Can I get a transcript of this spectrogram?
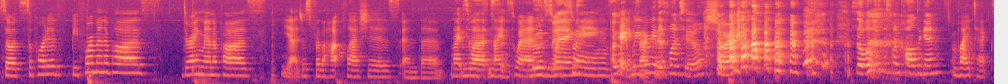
so it's supportive before menopause, during menopause, yeah, just for the hot flashes and the Night mood- sweats night sweats, mood swings. swings. okay, will you bring me exactly. this one too? Sure. So what was this one called again? Vitex.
